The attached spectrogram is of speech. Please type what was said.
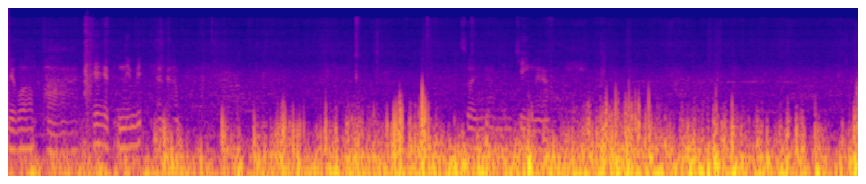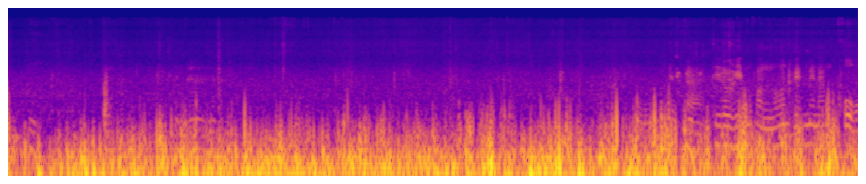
เรียกว่าผาเทพนิมิตนะครับ สวยงามจริงๆเลยครับนี่ชั้นห้านะครับโอ้โหบรรยากาศที่เราเห็นฝั่งโน้นเป็นแม่น้ำโขง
